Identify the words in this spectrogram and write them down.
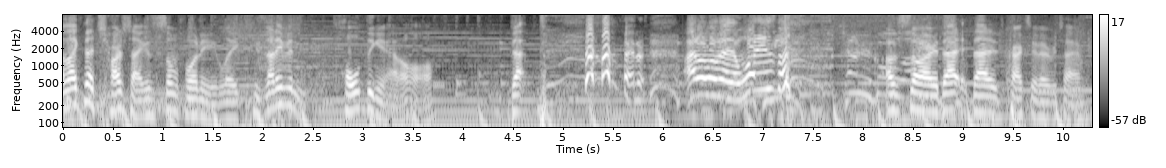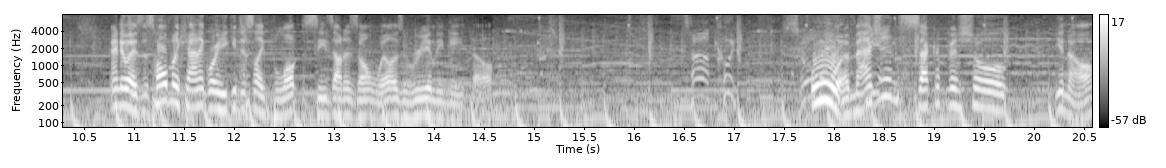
like that charge tag. It's so funny. Like he's not even holding it at all. That I, don't, I don't know man. What is the? I'm sorry. That that cracks me every time. Anyways, this whole mechanic where he can just like blow up the seeds on his own will is really neat though. Ooh, imagine sacrificial, you know,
